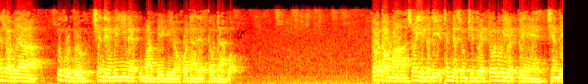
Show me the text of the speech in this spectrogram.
ယ်ရသော်ဘုရား ပုဂ္ဂိုလ်သူရှင်သေမင်းကြီးနဲ့ဥမာပေးပြီးတော့ဟောထားတဲ့သုတ်တန်ပေါ့တောတောင်မှာစွန့်ရည်တတိအထက်မြတ်ဆုံးဖြစ်တဲ့တောတို့ရဲ့ဘယင်ရှင်သေ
